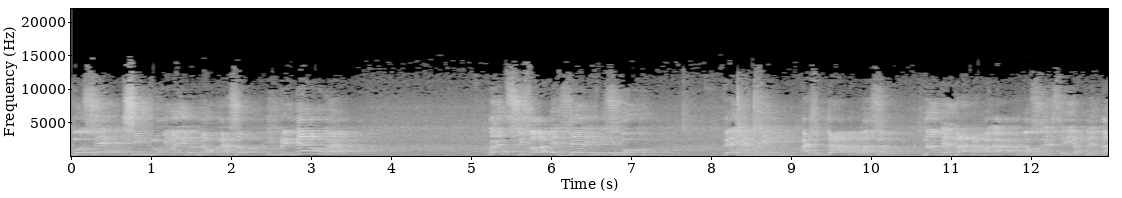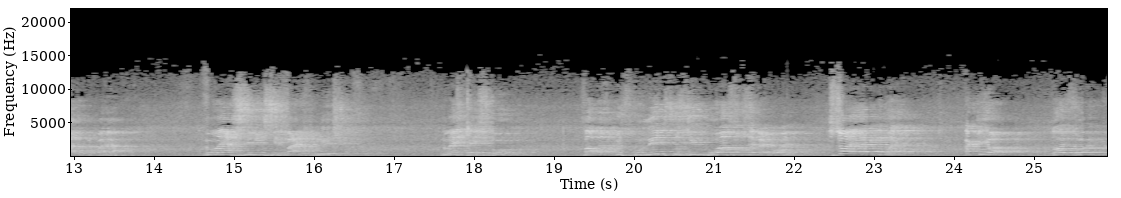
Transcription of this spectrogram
Você se inclui na inauguração em primeiro lugar. Antes de falar besteira em Facebook, venha aqui ajudar a população. Não tentar atrapalhar como vocês têm tentado atrapalhar. Não é assim que se faz política. Não é em Facebook. Falando que os políticos de Ipuã são sem vergonha. Só ele que não é. Aqui, ó, nós oito.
